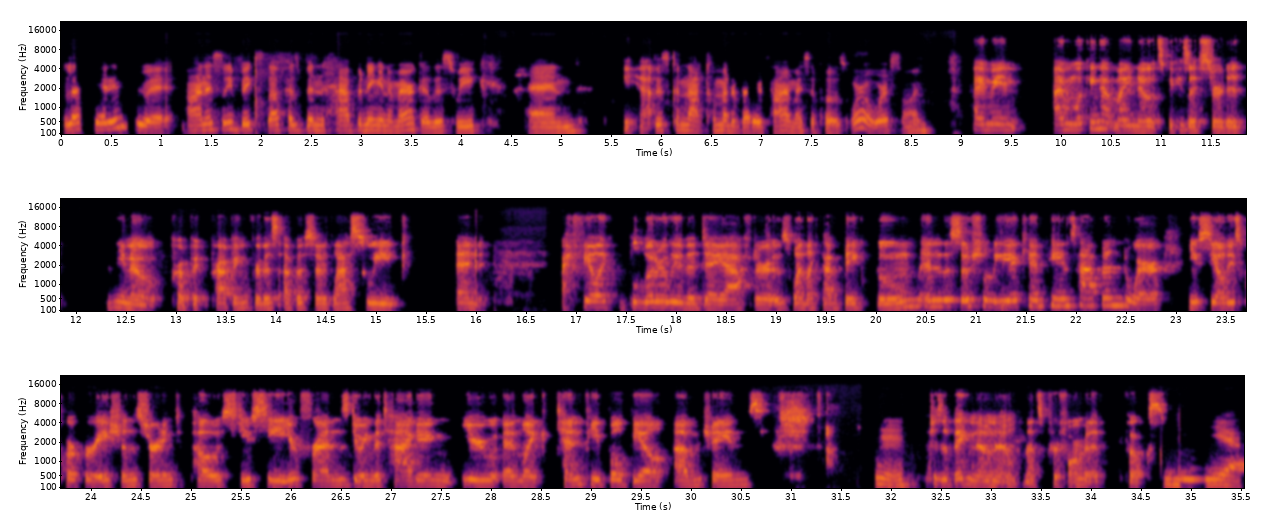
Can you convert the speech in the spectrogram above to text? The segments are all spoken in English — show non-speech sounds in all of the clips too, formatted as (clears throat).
Let's get into it. Honestly, big stuff has been happening in America this week, and yeah. this could not come at a better time, I suppose, or a worse one. I mean, I'm looking at my notes because I started, you know, prepping for this episode last week, and I feel like literally the day after is when like that big boom in the social media campaigns happened where you see all these corporations starting to post, you see your friends doing the tagging you and like 10 people BL um, chains, mm. which is a big no-no. That's performative, folks. Yeah.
